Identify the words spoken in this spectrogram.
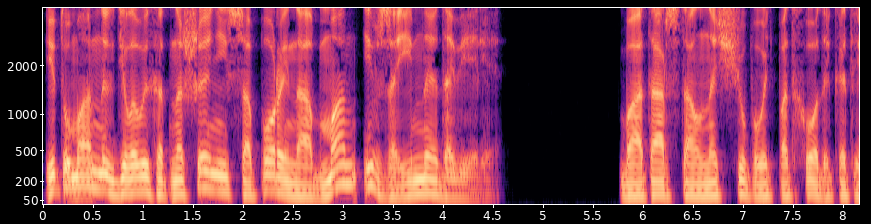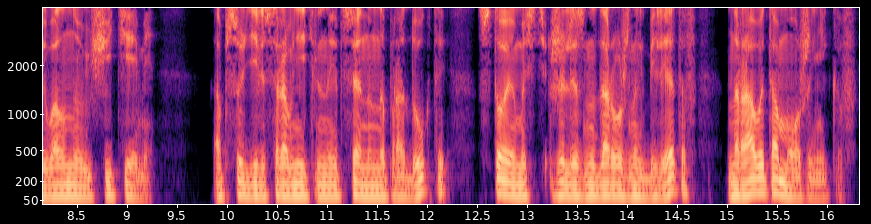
и туманных деловых отношений с опорой на обман и взаимное доверие. Баатар стал нащупывать подходы к этой волнующей теме. Обсудили сравнительные цены на продукты, стоимость железнодорожных билетов – нравы таможенников.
